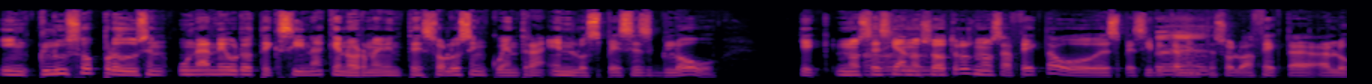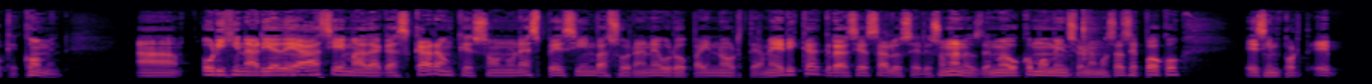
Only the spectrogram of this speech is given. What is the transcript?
incluso producen una neurotoxina que normalmente solo se encuentra en los peces globo, que no sé si a Ah. nosotros nos afecta o específicamente Sí. solo afecta a lo que comen. Ah, originaria de Ah. Asia y Madagascar, aunque son una especie invasora en Europa y Norteamérica, gracias a los seres humanos. De nuevo, como mencionamos hace poco, es eh,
